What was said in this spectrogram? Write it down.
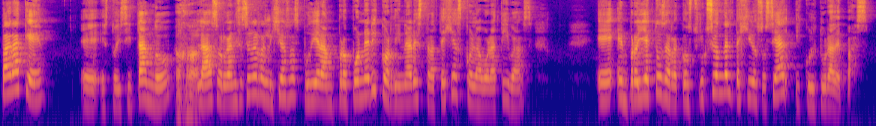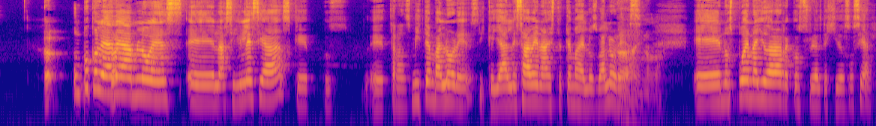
para que, eh, estoy citando, Ajá. las organizaciones religiosas pudieran proponer y coordinar estrategias colaborativas eh, en proyectos de reconstrucción del tejido social y cultura de paz. Eh, Un poco la idea de eh. AMLO es eh, las iglesias que pues, eh, transmiten valores y que ya le saben a este tema de los valores, Ay, no. eh, nos pueden ayudar a reconstruir el tejido social.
